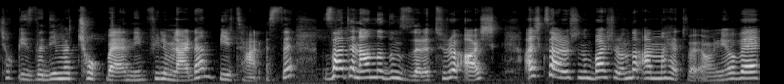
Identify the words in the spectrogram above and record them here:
çok izlediğim ve çok beğendiğim filmlerden bir tanesi. Zaten anladığınız üzere türü aşk. Aşk Sarhoşu'nun başrolünde Anna Hathaway oynuyor ve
